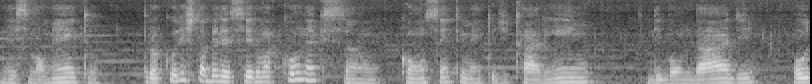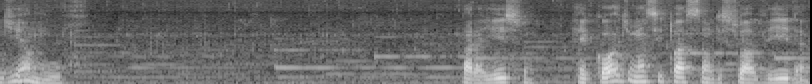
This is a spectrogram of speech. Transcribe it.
Nesse momento, procure estabelecer uma conexão com um sentimento de carinho, de bondade ou de amor. Para isso, recorde uma situação de sua vida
